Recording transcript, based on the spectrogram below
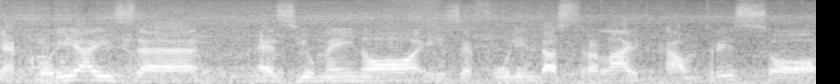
Yeah, Korea is, uh, as you may know, is a full industrialized country. So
